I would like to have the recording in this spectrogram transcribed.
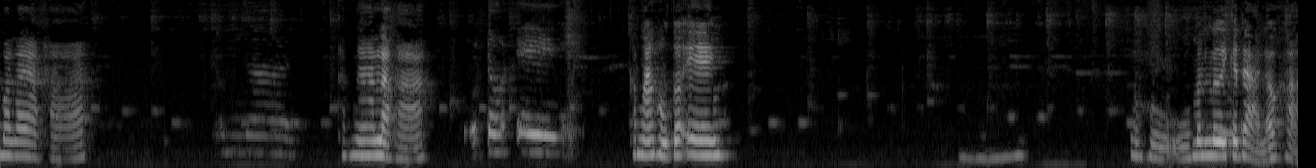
ำอะไรอะคะทำงานทำงานเหรอคะของตัวเองทำงานของตัวเองอืมโอ้โห มันเลยกระดาษแล้วค่ะ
